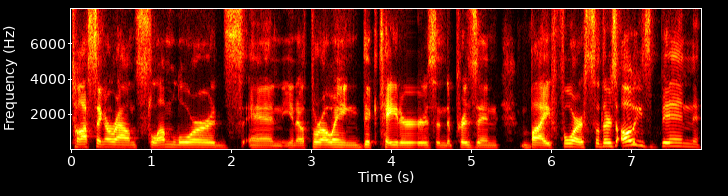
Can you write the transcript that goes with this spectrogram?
tossing around slumlords and you know throwing dictators into prison by force so there's always been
